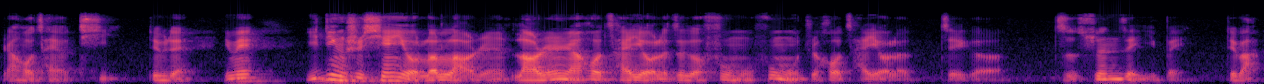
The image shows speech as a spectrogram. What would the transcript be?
然后才有悌，对不对？因为一定是先有了老人，老人然后才有了这个父母，父母之后才有了这个子孙这一辈，对吧？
